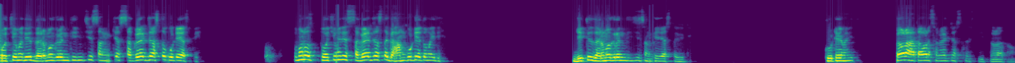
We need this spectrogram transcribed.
त्वचेमध्ये धर्मग्रंथींची संख्या सगळ्यात जास्त कुठे असते? तुम्हाला त्वचेमध्ये सगळ्यात जास्त घाम कुठे येतो माहिती? जिथे धर्मग्रंथीची संख्या जास्त तिथे. कुठे माहिती? तळ हातावर सगळ्यात जास्त असते तळ हातावर.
